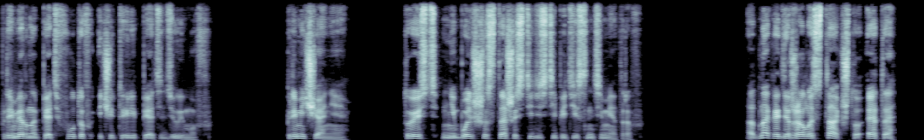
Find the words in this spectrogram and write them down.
примерно 5 футов и 4-5 дюймов. Примечание. То есть не больше 165 сантиметров. Однако держалась так, что это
